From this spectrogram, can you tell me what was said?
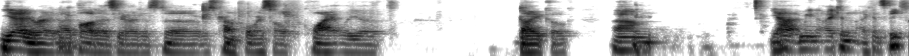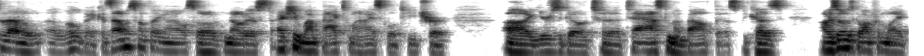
Yeah, you're right. I apologize here. I just uh, was trying to pour myself quietly a Diet Coke. Um, yeah, I mean, I can I can speak to that a, a little bit because that was something I also noticed. I actually went back to my high school teacher uh, years ago to to ask him about this because I was always going from like,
